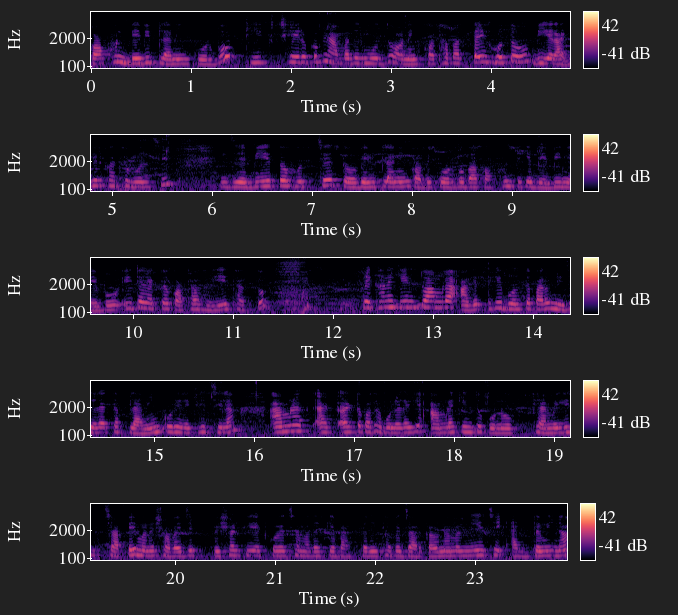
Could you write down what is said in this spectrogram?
কখন বেবি প্ল্যানিং করব? ঠিক সেই রকমই আমাদের মধ্যে অনেক কথাবার্তাই হতো, বিয়ের আগের কথা বলছি যে, বিয়ে তো হচ্ছে, তো বেবি প্ল্যানিং কবে করব বা কখন থেকে বেবি নেব? এটার একটা কথা হয়েই থাকতো। সেখানে কিন্তু আমরা আগের থেকে বলতে পারো নিজের একটা প্ল্যানিং করে রেখেছিলাম। আমরা এক- আরেকটা কথা বলে রাখি, আমরা কিন্তু কোনো ফ্যামিলির চাপে মানে সবাই যে প্রেশার ক্রিয়েট করেছে আমাদেরকে বাচ্চা নিতে হবে যার কারণে আমরা নিয়েছি, একদমই না।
